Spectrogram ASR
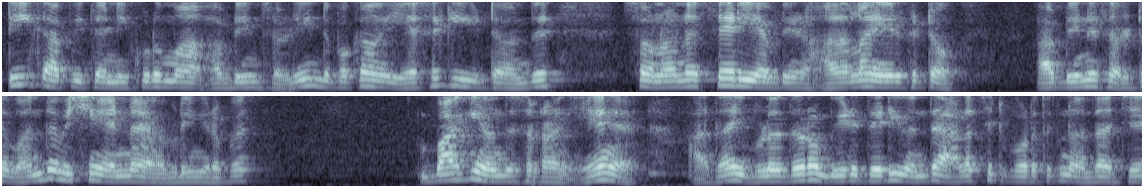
டீ காப்பி தண்ணி கொடுமா? அப்படின்னு சொல்லி இந்த பக்கம் எசக்கிக்கிட்ட வந்து சொன்னோன்னே சரி அப்படின்னு அதெல்லாம் இருக்கட்டும் அப்படின்னு சொல்லிட்டு வந்த விஷயம் என்ன? அப்படிங்கிறப்ப பாக்கியம் வந்து சொல்கிறாங்க ஏங்க அதான் இவ்வளோ தூரம் வீடு தேடி வந்து அழைச்சிட்டு போகிறதுக்குன்னு வந்தாச்சு.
